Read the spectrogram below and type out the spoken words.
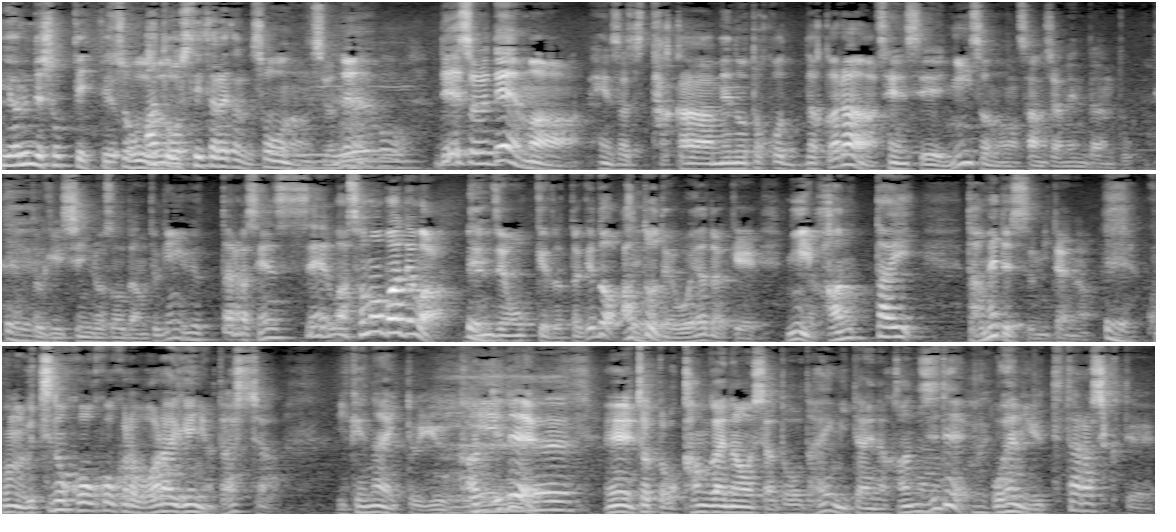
やるんでしょって言って後押していただいたんですそうなんですよね。でそれでまあ偏差値高めのとこだから先生にその三者面談のええ。時進路相談の時に言ったら先生はその場では全然 OK だったけどええ。後で親だけに反対ダメですみたいなえこのうちの高校からお笑い芸人は出しちゃいけないという感じで、え。えーちょっと考え直したらどうだいみたいな感じで親に言ってたらしくて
